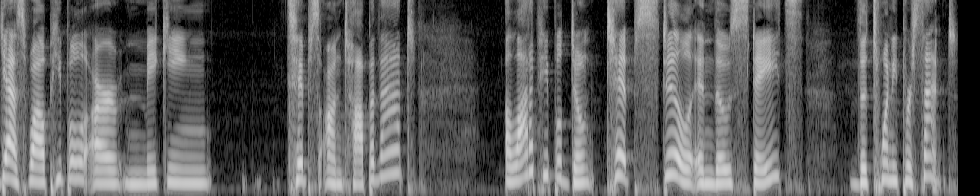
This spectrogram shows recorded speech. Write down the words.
yes, while people are making tips on top of that, a lot of people don't tip still in those states the 20%.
